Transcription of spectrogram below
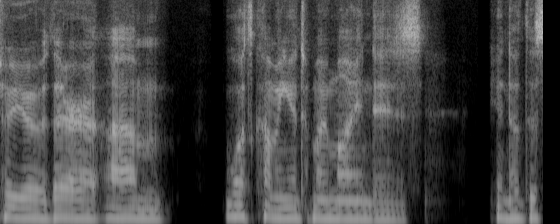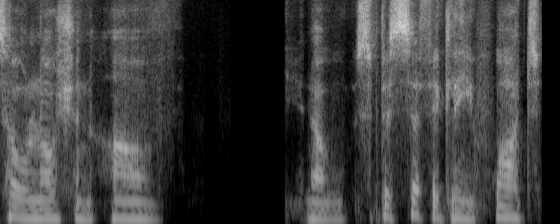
to you there, um, what's coming into my mind is, you know, this whole notion of, you know, specifically what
